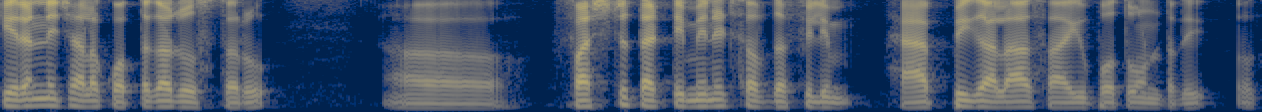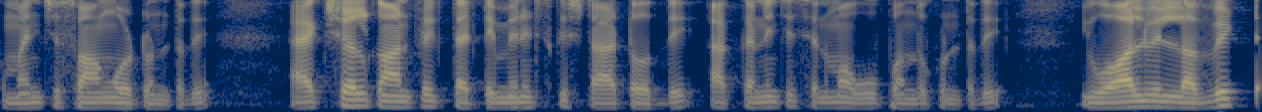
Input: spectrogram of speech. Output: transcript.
కిరణ్ని చాలా కొత్తగా చూస్తారు. First thirty minutes of the film హ్యాపీగా అలా సాగిపోతూ ఉంటుంది. ఒక మంచి సాంగ్ ఒకటి ఉంటుంది. యాక్చువల్ కాన్ఫ్లిక్ట్ థర్టీ మినిట్స్కి స్టార్ట్ అవుద్ది. అక్కడి నుంచి సినిమా ఊపందుకుంటుంది. You all will love it.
